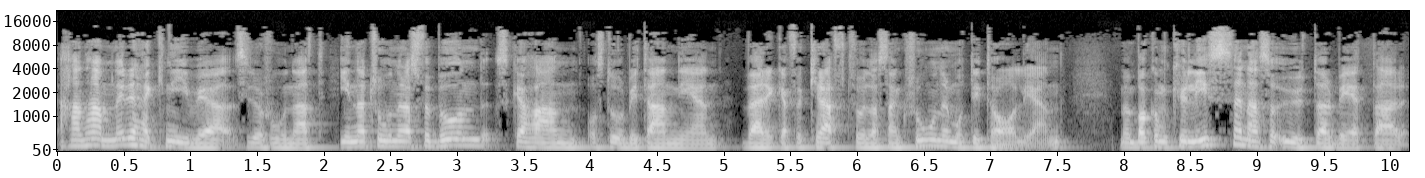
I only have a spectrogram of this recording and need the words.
Han hamnar i den här kniviga situationen att i Nationernas förbund ska han och Storbritannien verka för kraftfulla sanktioner mot Italien. Men bakom kulisserna så utarbetar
